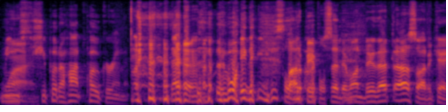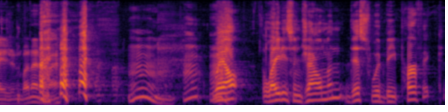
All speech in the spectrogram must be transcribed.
Means wine. she put a hot poker in it. That's the way they used A lot to of people said they want to do that to us on occasion, but anyway. Mm, mm, mm. Well, ladies and gentlemen, this would be perfect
